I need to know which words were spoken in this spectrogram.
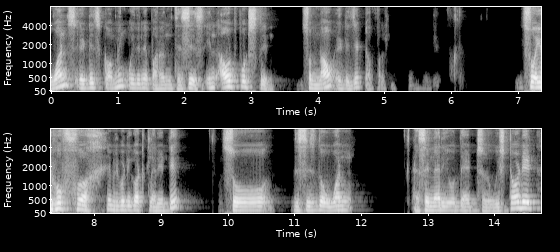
once it is coming within a parenthesis in output screen. So now it is a tuple. So I hope uh, everybody got clarity. So this is the one scenario that we studied.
